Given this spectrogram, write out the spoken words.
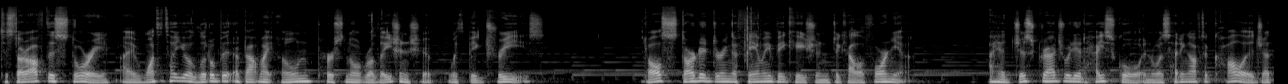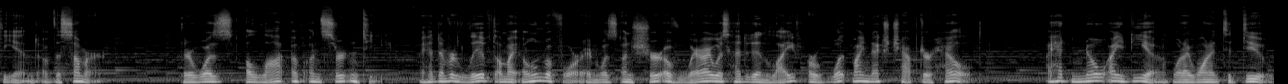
To start off this story, I want to tell you a little bit about my own personal relationship with big trees. It all started during a family vacation to California. I had just graduated high school and was heading off to college at the end of the summer. There was a lot of uncertainty I had never lived on my own before and was unsure of where I was headed in life or what my next chapter held. I had no idea what I wanted to do,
